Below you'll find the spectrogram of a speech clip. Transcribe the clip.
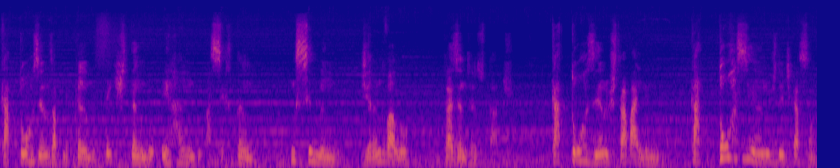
14 anos aplicando, testando, errando, acertando, ensinando, gerando valor, trazendo resultados. 14 anos trabalhando, 14 anos de dedicação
